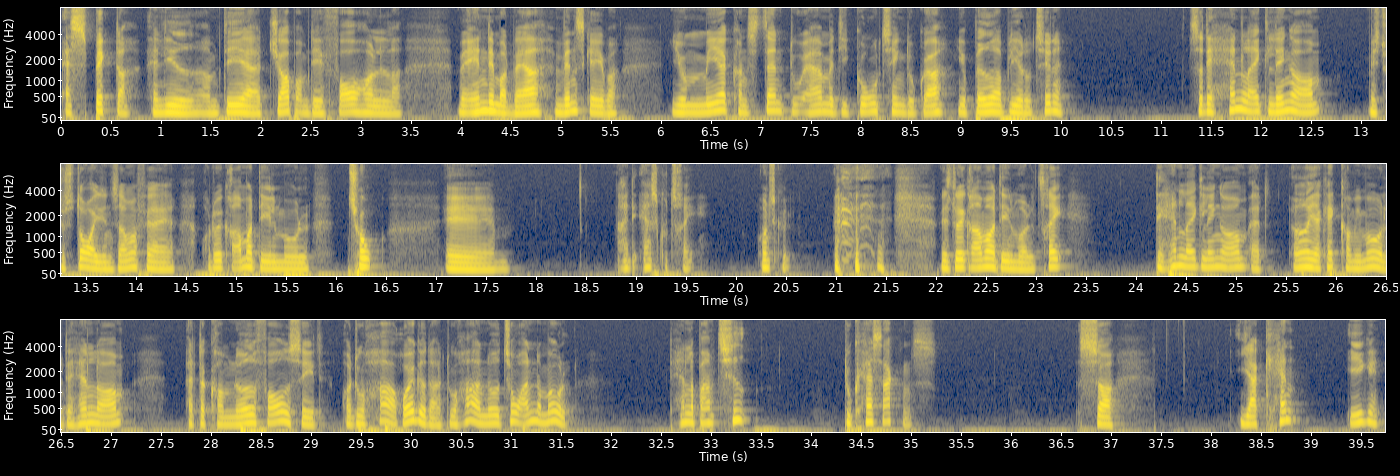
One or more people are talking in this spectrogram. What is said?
aspekter af livet. Om det er job, om det er forhold, eller hvad end det måtte være, venskaber. Jo mere konstant du er med de gode ting, du gør, jo bedre bliver du til det. Så det handler ikke længere om, hvis du står i din sommerferie, og du ikke rammer delmål 2. Øh, nej, det er sgu 3. Undskyld. hvis du ikke rammer delmål 3, det handler ikke længere om, at Åh, jeg kan ikke komme i mål. Det handler om, at der kom noget forudset, og du har rykket dig. Du har nået to andre mål. Det handler bare om tid. Du kan sagtens. Så jeg kan ikke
